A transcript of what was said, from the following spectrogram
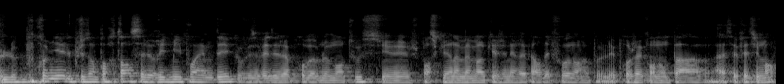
le premier, le plus important, c'est le readme.md que vous avez déjà probablement tous. Je pense qu'il y en a même un qui est généré par défaut dans les projets qu'on n'ont pas assez facilement.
